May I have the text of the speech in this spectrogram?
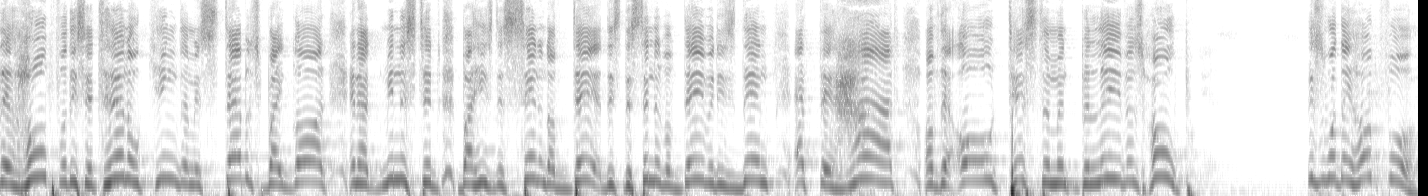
the hope for this eternal kingdom established by God and administered by his descendant of David, this descendant of David is then at the heart of the Old Testament believers' hope. This is what they hoped for.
